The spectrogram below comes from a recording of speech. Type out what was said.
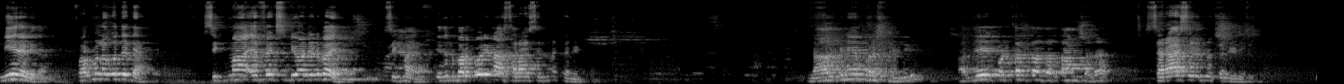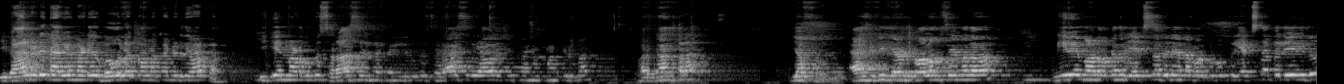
ನೇರ ವಿಧಾನ. ಫಾರ್ಮುಲಾ ಗೊತ್ತಿದೆ sigma F X divided by sigma ಇದನ್ನ ಬರ್ಕೋರಿ, ನಾ ಸರಾಸರಿನ ಕಂಡುಹಿಡಿತೀನಿ. ನಾಲ್ಕನೇ ಪ್ರಶ್ನೆಯಲ್ಲಿ ಅದೇ ಕೊಟ್ಟಂತ ದತ್ತಾಂಶದ ಸರಾಸರಿಯನ್ನು ಕಂಡುಹಿಡಿಬೇಕು ಈಗ ಆಲ್ರೆಡಿ ನಾವೇನ್ ಮಾಡಿವಿ? ಬಹುಲಕವನ್ನು ಕಂಡುಹಿಡಿದೇವಪ್ಪ ಈಗ ಏನ್ ಮಾಡ್ಬೇಕು? ಸರಾಸರಿ ಕಂಡುಹಿಡಿಬೇಕು ಸರಾಸರಿ ಯಾವ ರೀತಿ ಫೈಂಡ್ ವರ್ಗಾಂತರ. ಎಫ್ ಆಸ್ ಇಟ್ ಇಸ್ ಎರಡು ಕಾಲಮ್ ಸೇಮ್ ಅದಾವ. ನೀವೇ ಮಾಡ್ಬೇಕಂದ್ರೆ ಎಕ್ಸ್ನ ಬೆಲೆಯನ್ನ ಬರ್ಕೋಬೇಕು. ಎಕ್ಸ್ನ ಬೆಲೆ ಏನಿದು?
